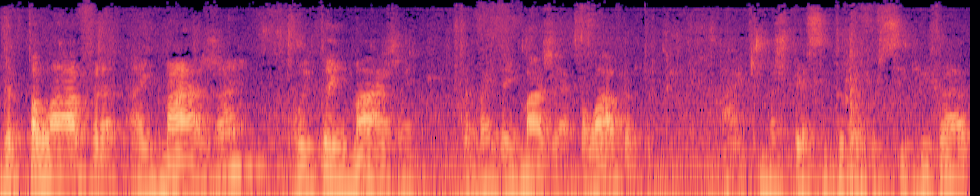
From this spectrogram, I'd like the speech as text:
da palavra à imagem, ou da imagem também da imagem à palavra, porque há aqui uma espécie de reversibilidade,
